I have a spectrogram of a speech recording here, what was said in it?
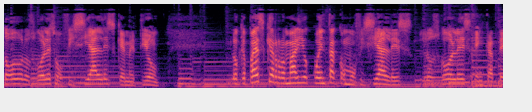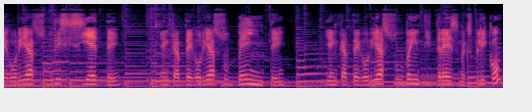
todos los goles oficiales que metió. Lo que pasa es que Romario cuenta como oficiales los goles en categoría sub-17, en categoría sub-20 y en categoría sub-23, ¿me explico?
